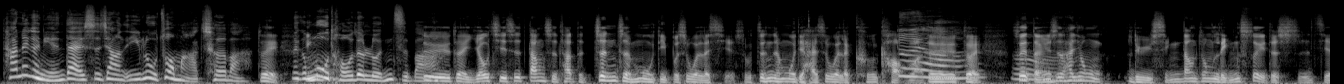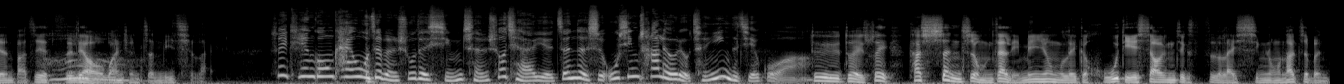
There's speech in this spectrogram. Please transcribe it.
他那个年代是这样一路坐马车吧？对，那个木头的轮子吧？对对对，尤其是当时他的真正目的不是为了写书，真正目的还是为了科考嘛。对对对，所以等于是他用旅行当中零碎的时间，把这些资料完全整理起来。所以《天工开物》这本书的形成，说起来也真的是无心插柳柳成荫的结果啊！对对对，所以他甚至我们在里面用了一个“蝴蝶效应”这个字来形容他这本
